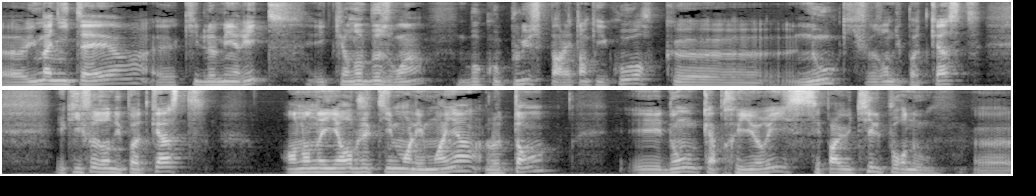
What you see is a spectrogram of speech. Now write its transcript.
humanitaires, qui le méritent et qui en ont besoin, beaucoup plus par les temps qui courent que nous qui faisons du podcast. Et qui faisons du podcast en en ayant objectivement les moyens, le temps, et donc a priori c'est pas utile pour nous. Euh,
